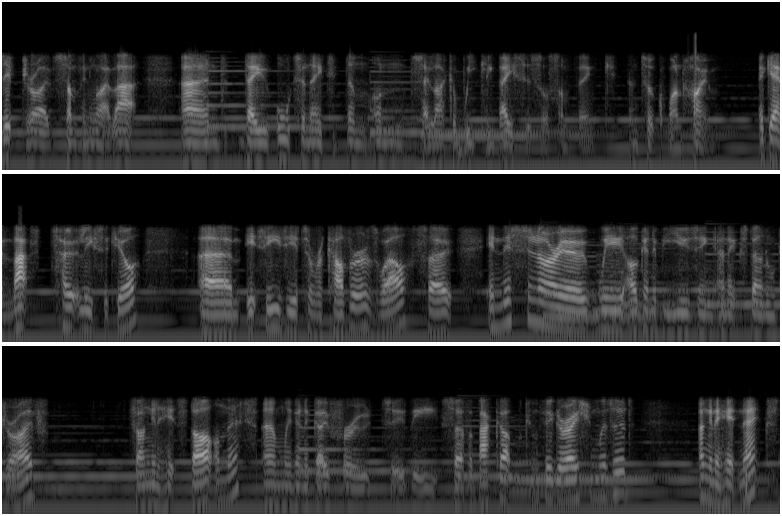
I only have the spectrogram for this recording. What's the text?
zip drives, something like that, and they alternated them on, say, like a weekly basis or something, and took one home. Again, that's totally secure. Um, it's easier to recover as well. So in this scenario, we are going to be using an external drive. So I'm going to hit start on this, and we're going to go through to the server backup configuration wizard. I'm going to hit next,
